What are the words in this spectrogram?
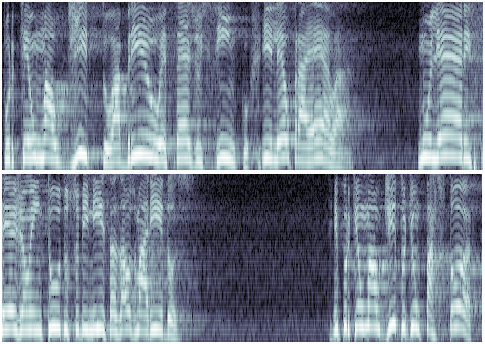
porque um maldito abriu Efésios 5 e leu para ela: mulheres sejam em tudo submissas aos maridos. E porque um maldito de um pastor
